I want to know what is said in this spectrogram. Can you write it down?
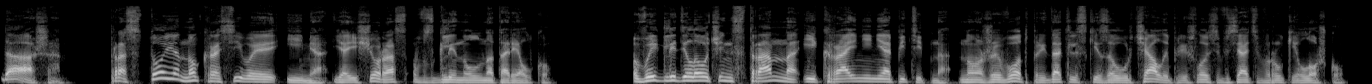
«Даша. Простое, но красивое имя. Я еще раз взглянул на тарелку. Выглядело очень странно и крайне неаппетитно, но живот предательски заурчал и пришлось взять в руки ложку.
